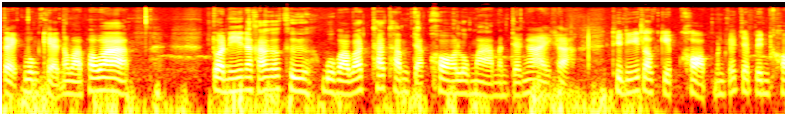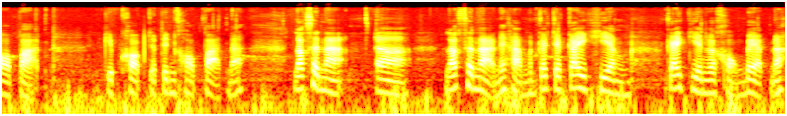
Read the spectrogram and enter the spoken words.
แตกวงแขนออกมา เพราะว่าตัวนี้นะคะก็คือบุผาว่าถ้าทำจากคอลงมามันจะง่ายค่ะ ทีนี้เราเก็บขอบมันก็จะเป็นคอปาด เก็บขอบจะเป็นขอปาดนะ ลักษณะอ่า ลักษณะเนี่ยค่ะมันก็จะใกล้เคียงใกล้เคียงกับของแบบนะ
